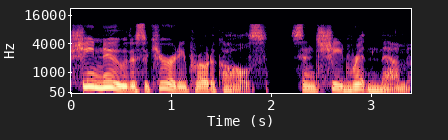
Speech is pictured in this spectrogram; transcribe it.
She knew the security protocols since she'd written them.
